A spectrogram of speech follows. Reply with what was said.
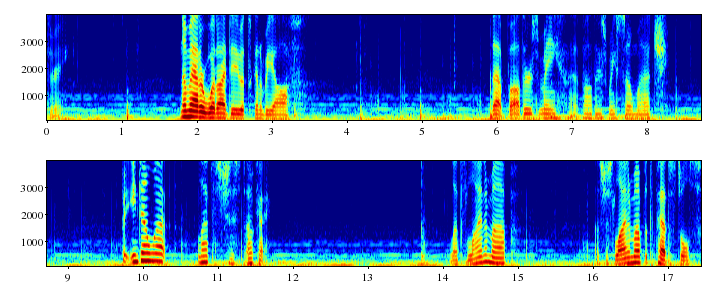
three. No matter what I do, it's to be off. That bothers me. That bothers me so much. But you know what? Let's just... Okay. Let's line them up. Let's just line them up with the pedestals.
